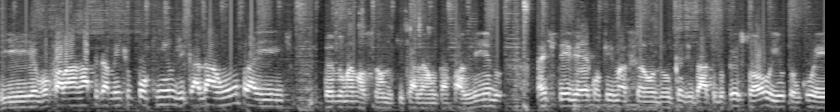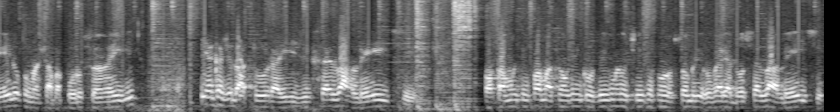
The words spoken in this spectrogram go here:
E eu vou falar rapidamente um pouquinho de cada um para ir dando uma noção do que cada um está fazendo. A gente teve a confirmação do candidato do PSOL, Wilton Coelho, com uma chapa puro sangue. Tem a candidatura aí de César Leite. Falta muita informação, tem inclusive uma notícia sobre o vereador César Leite,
